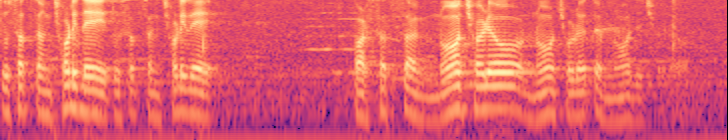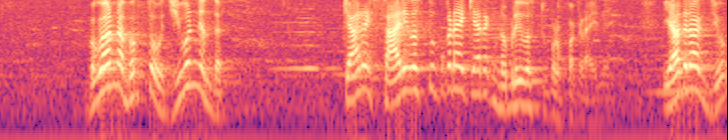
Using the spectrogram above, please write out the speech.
તું સત્સંગ છોડી દે, તું સત્સંગ છોડી દે. પણ સત્સંગ નો છોડ્યો નો છોડ્યો તો નો જ છોડ્યો. ભગવાનના ભક્તો જીવનની અંદર ક્યારેક સારી વસ્તુ પકડાય, ક્યારેક નબળી વસ્તુ પણ પકડાય જાય યાદ રાખજો,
